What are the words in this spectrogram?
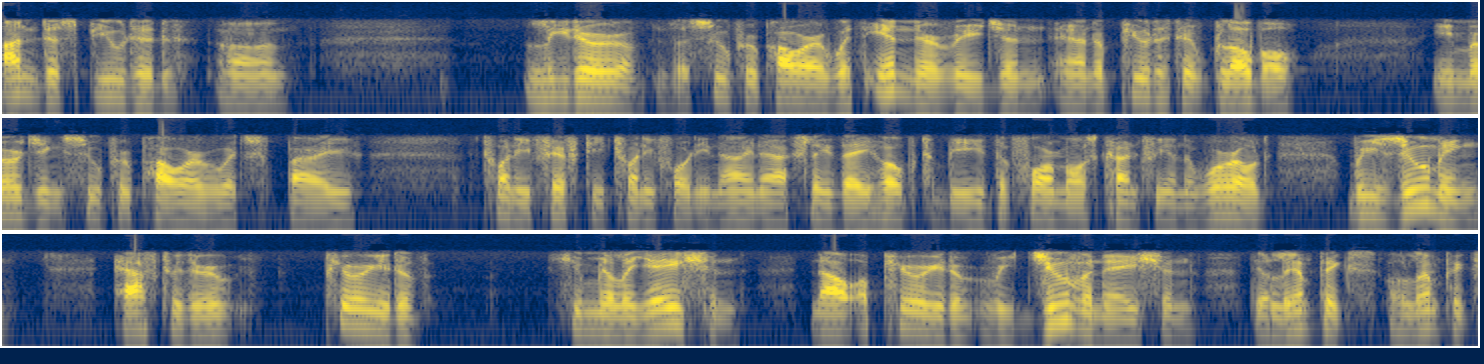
undisputed uh, leader of the superpower within their region and a putative global emerging superpower, which by 2050, 2049, actually, they hope to be the foremost country in the world, resuming after their period of humiliation now a period of rejuvenation. The Olympics Olympics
